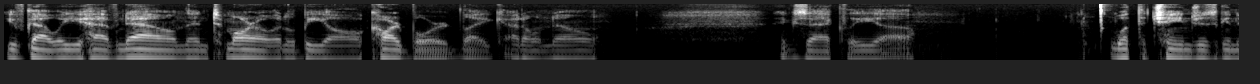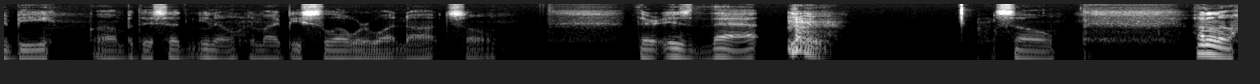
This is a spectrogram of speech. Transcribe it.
you've got what you have now, and then tomorrow it'll be all cardboard. Like I don't know exactly uh, what the change is going to be, uh, but they said you know it might be slow or whatnot. So there is that. so I don't know.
